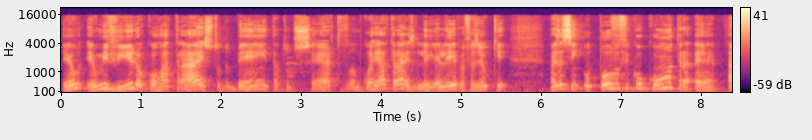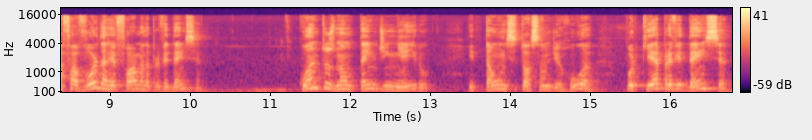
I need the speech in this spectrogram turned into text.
Eu, eu me viro, eu corro atrás, tudo bem, tá tudo certo, vamos correr atrás. Lei é lei, vai fazer o quê? Mas assim, o povo ficou contra, é, a favor da reforma da Previdência. Quantos não têm dinheiro e estão em situação de rua porque a Previdência,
